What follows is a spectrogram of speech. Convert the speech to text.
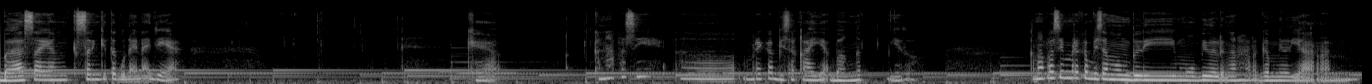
bahasa yang sering kita gunain aja ya. Kayak kenapa sih uh, mereka bisa kaya banget gitu Kenapa sih mereka bisa membeli mobil dengan harga miliaran?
